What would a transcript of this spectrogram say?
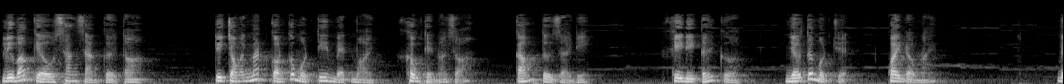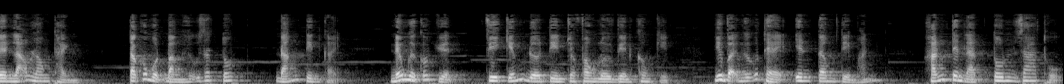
Lưu Bá Kiều sang sảng cười to, Tuy trong ánh mắt còn có một tia mệt mỏi, Không thể nói rõ, Cáo từ rời đi. Khi đi tới cửa, Nhớ tới một chuyện, Quay đầu nói, Bên Lão Long Thành, Ta có một bằng hữu rất tốt, Đáng tin cậy, Nếu người có chuyện Phi kiếm đưa tin cho phong lôi viên không kịp. Như vậy ngươi có thể yên tâm tìm hắn. Hắn tên là Tôn Gia Thủ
